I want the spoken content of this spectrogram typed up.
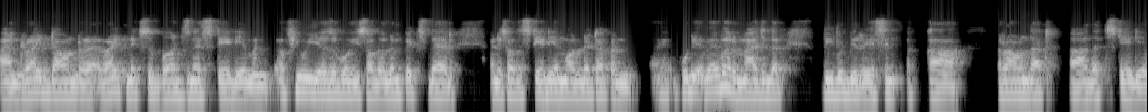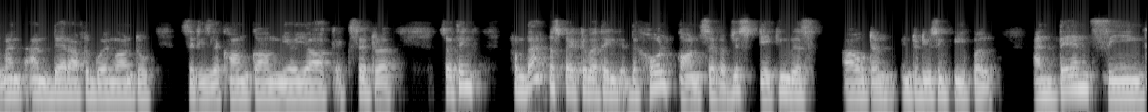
and right down right next to Bird's Nest Stadium. And a few years ago, you saw the Olympics there, and you saw the stadium all lit up. And uh, would you ever imagine that we would be racing a car around that uh, that stadium, and and thereafter going on to cities like Hong Kong, New York, etc. So I think from that perspective, I think the whole concept of just taking this out and introducing people, and then seeing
